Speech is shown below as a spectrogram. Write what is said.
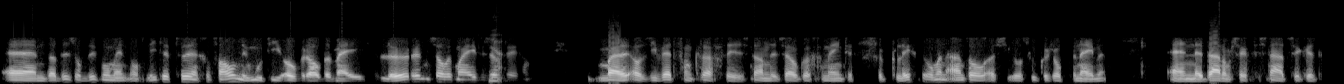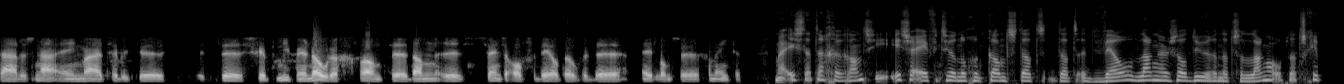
En dat is op dit moment nog niet het geval. Nu moet hij overal ermee leuren, zal ik maar even zo zeggen. Maar als die wet van kracht is, dan is ook een gemeente verplicht om een aantal asielzoekers op te nemen. En daarom zegt de staatssecretaris, na 1 maart heb ik het uh, schip niet meer nodig. Want uh, dan uh, zijn ze al verdeeld over de Nederlandse gemeente. Maar is dat een garantie? Is er eventueel nog een kans dat, dat het wel langer zal duren en dat ze langer op dat schip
